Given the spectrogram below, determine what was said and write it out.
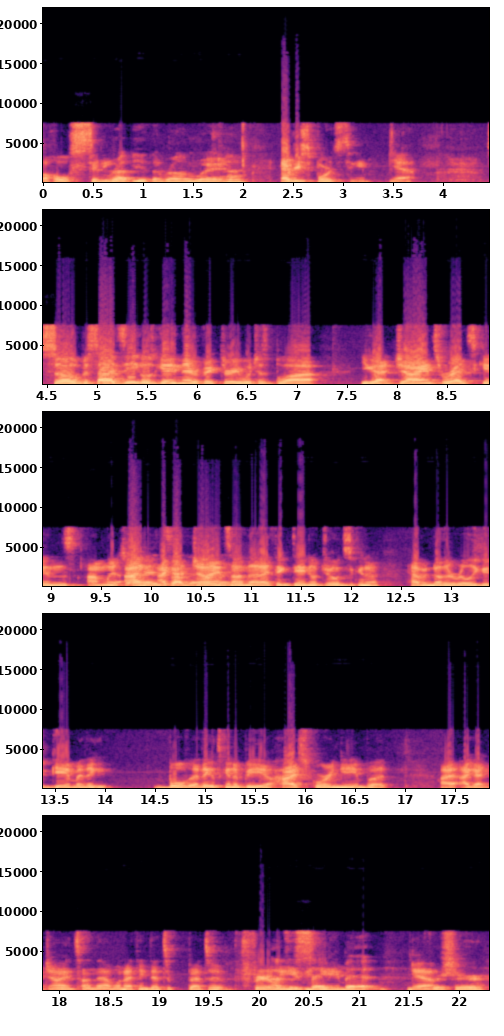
a whole city. Rub you the wrong way, huh? Every sports team, yeah. So besides the Eagles getting their victory, which is blah, you got Giants, Redskins. I'm gonna, I, I got on Giants on that. I think Daniel Jones is gonna have another really good game. I think both. I think it's gonna be a high scoring game, but I, I got Giants on that one. I think that's a that's a fairly that's a easy safe game. Bet, yeah, for sure.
